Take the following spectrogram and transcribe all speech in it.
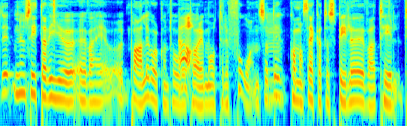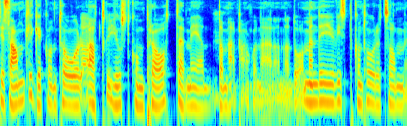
de, nu sitter vi ju över, på alla våra kontor och ja. tar emot telefon, så mm. det kommer säkert att spilla över till, till samtliga kontor ja. att just kunna prata med de här pensionärerna då. Men det är ju Visbykontoret som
